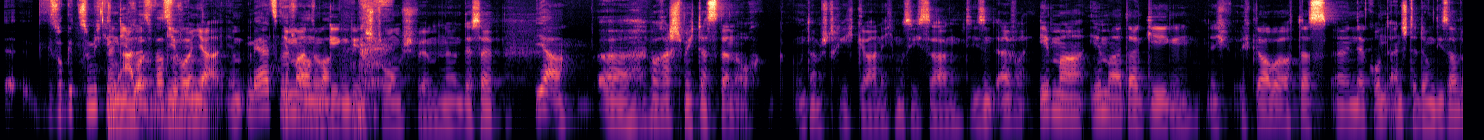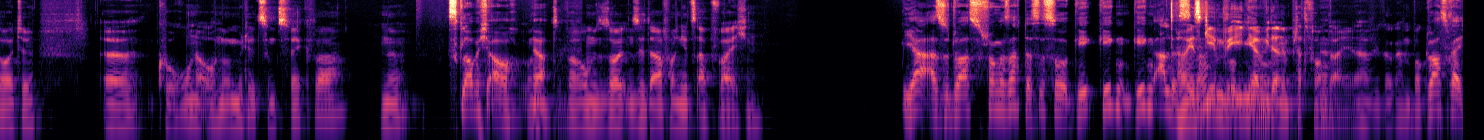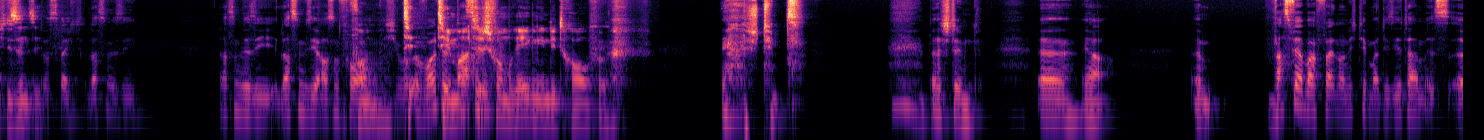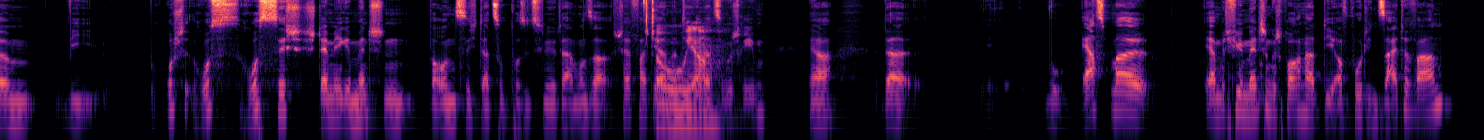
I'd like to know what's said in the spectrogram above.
äh, so ziemlich gegen die, alles, was die so wollen ja im, mehr als immer nur gegen den Strom schwimmen. Ne? Und deshalb ja. äh, überrascht mich das dann auch unterm Strich gar nicht, muss ich sagen. Die sind einfach immer, immer dagegen. Ich, ich glaube auch, dass äh, in der Grundeinstellung dieser Leute äh, Corona auch nur Mittel zum Zweck war. Ne? Das glaube ich auch. Und ja. warum sollten sie davon jetzt abweichen? Ja, also du hast schon gesagt, das ist so ge gegen, gegen alles. Aber jetzt ne? geben wir so ihnen ja wieder eine Plattform ja. da. Da habe ich gar keinen Bock. Du hast recht. Du hast recht. Lassen wir sie, lassen wir sie, lassen wir sie außen vor. Vom, ich wollte thematisch vom Regen in die Traufe. Ja, stimmt. Das stimmt. Äh, ja. Ähm, was wir aber vielleicht noch nicht thematisiert haben, ist, ähm, wie Russ Russ russischstämmige Menschen bei uns sich dazu positioniert haben. Unser Chef hat ja oh, ja. dazu geschrieben. Ja, da, wo erstmal er mit vielen Menschen gesprochen hat, die auf Putins Seite waren.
